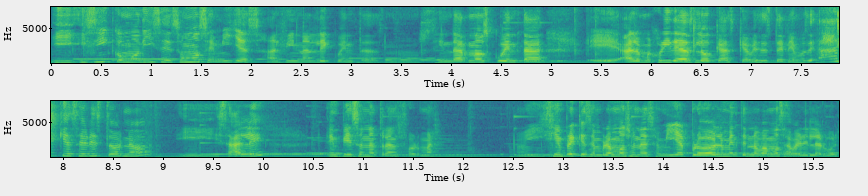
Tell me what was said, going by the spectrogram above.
Y, y, sí, como dices, somos semillas al final de cuentas. Sin darnos cuenta, eh, a lo mejor ideas locas que a veces tenemos de, hay que hacer esto, ¿no? Y sale, empiezan a transformar. Y siempre que sembramos una semilla, probablemente no vamos a ver el árbol.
